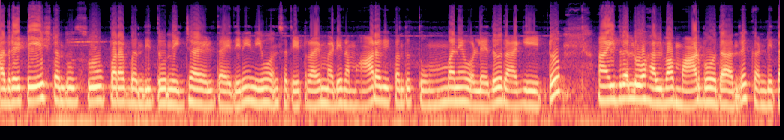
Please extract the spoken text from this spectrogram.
ಆದರೆ ಟೇಸ್ಟ್ ಅಂತೂ ಸೂಪರಾಗಿ ಬಂದಿತ್ತು. ನಿಜ ಹೇಳ್ತಾ ಇದ್ದೀನಿ. ನೀವು ಒಂದ್ಸತಿ ಟ್ರೈ ಮಾಡಿ ನಮ್ಮ ಆರೋಗ್ಯಕ್ಕಂತೂ ತುಂಬಾ ಒಳ್ಳೆಯದು ರಾಗಿ ಹಿಟ್ಟು. ಇದರಲ್ಲೂ ಹಲ್ವಾ ಮಾಡ್ಬೋದಾ ಅಂದರೆ ಖಂಡಿತ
